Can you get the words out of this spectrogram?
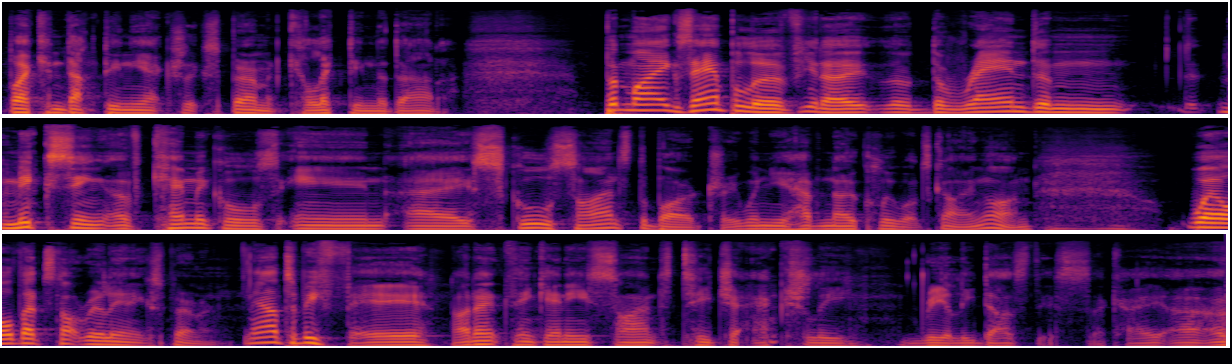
by conducting the actual experiment, collecting the data. But my example of, you know, the, the random mixing of chemicals in a school science laboratory when you have no clue what's going on, well, that's not really an experiment. Now, to be fair, I don't think any science teacher actually really does this. Okay, uh,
